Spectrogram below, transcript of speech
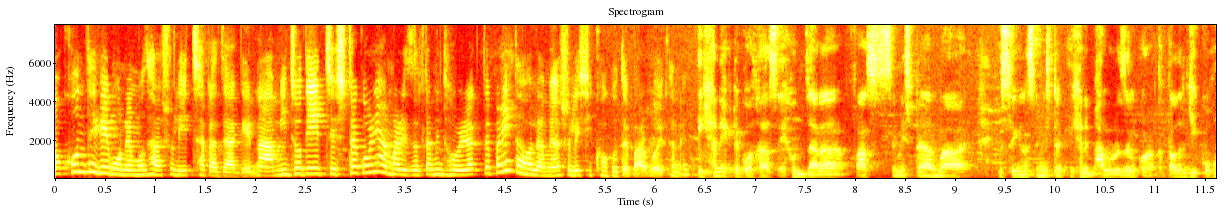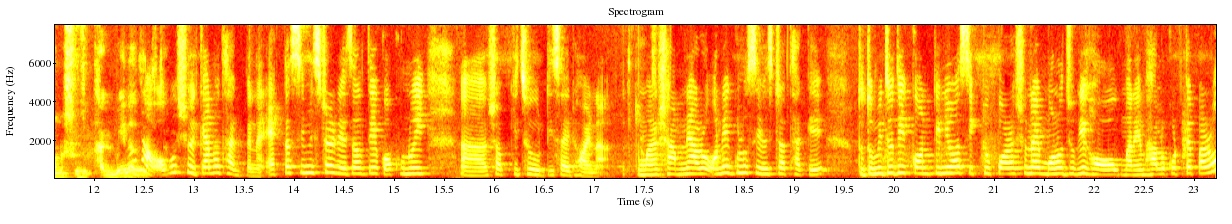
তখন থেকে মনের মধ্যে আসলে ইচ্ছাটা জাগে না আমি যদি চেষ্টা করি আমার রেজাল্ট আমি ধরে রাখতে পারি তাহলে আমি আসলে শিক্ষক হতে পারব এখানে। এখানে একটা কথা আছে এখন যারা ফার্স্ট সেমিস্টার বা সেকেন্ড সেমিস্টার এখানে ভালো রেজাল্ট করে না তাদের কি কখনো সুযোগ থাকবেই না না অবশ্যই। কেন থাকবে? না। একটা সেমিস্টার রেজাল্ট দিয়ে কখনোই আহ, সবকিছু ডিসাইড হয় না। তোমার সামনে আরও অনেকগুলো সেমিস্টার থাকে। তো তুমি যদি কন্টিনিউয়াস একটু পড়াশোনায় মনোযোগী হও মানে ভালো করতে পারো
